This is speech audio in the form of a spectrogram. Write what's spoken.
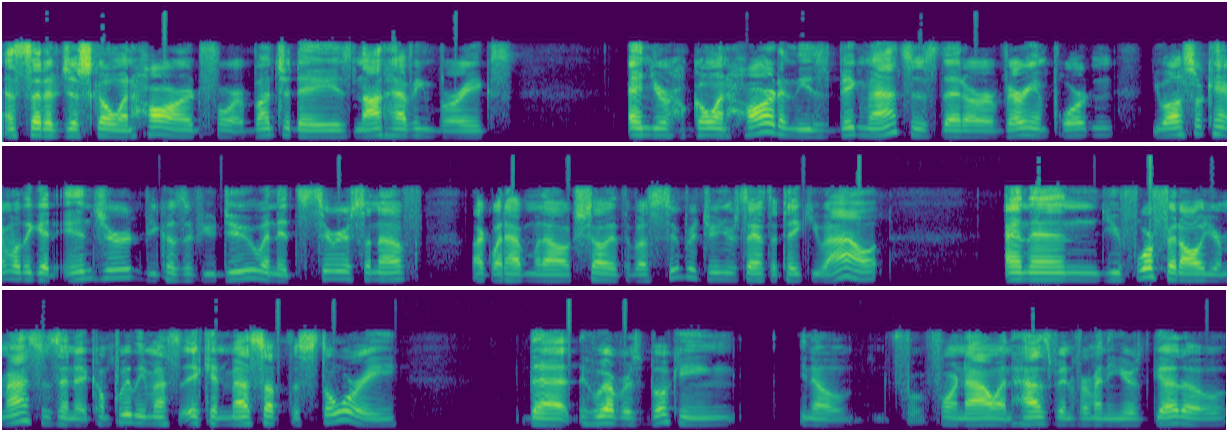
instead of just going hard for a bunch of days, not having breaks. And you're going hard in these big matches that are very important. You also can't really get injured because if you do, and it's serious enough, like what happened with Alex Shelley at the Best Super Juniors, they have to take you out and then you forfeit all your matches and it completely mess it can mess up the story that whoever's booking you know for, for now and has been for many years Gedo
